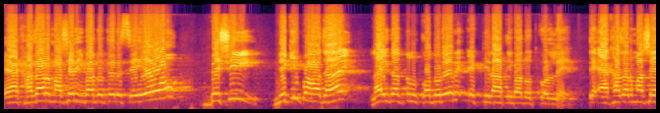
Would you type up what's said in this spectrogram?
এক হাজার মাসের ইবাদতের চেয়েও বেশি নেকি পাওয়া যায় লাইলাতুল কদরের একটি রাত ইবাদত করলে। এক হাজার মাসে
